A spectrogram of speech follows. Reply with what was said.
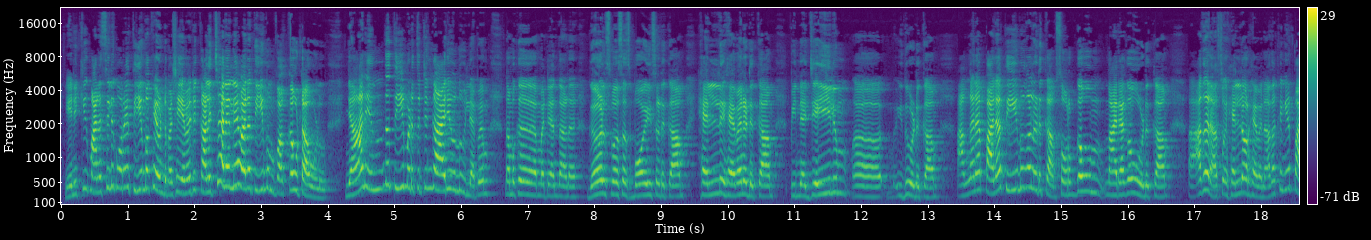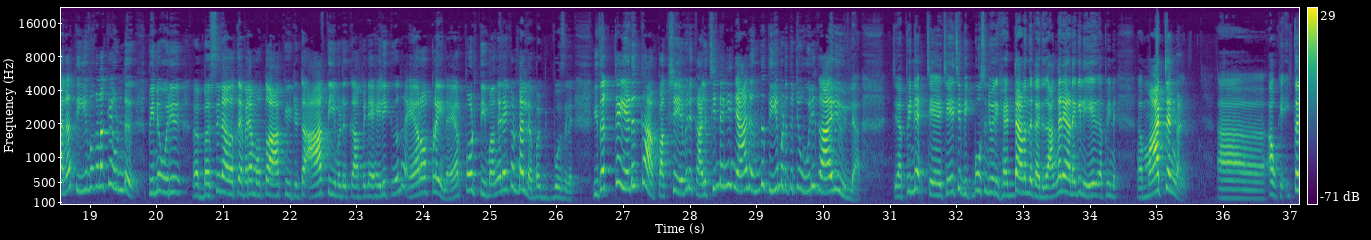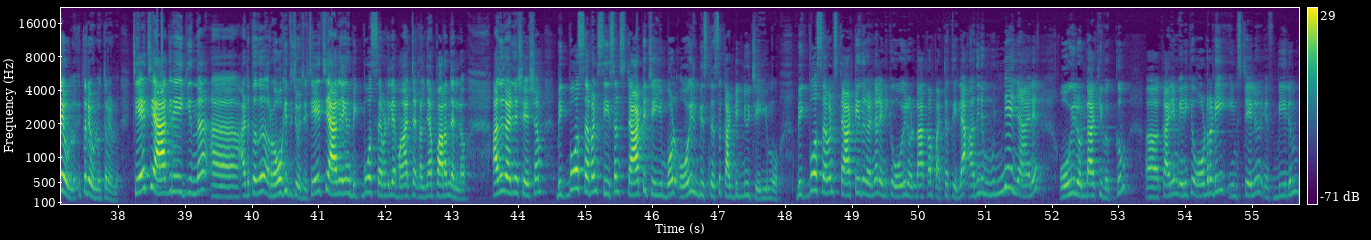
എനിക്ക് മനസ്സിൽ കുറേ തീമൊക്കെ ഉണ്ട്. പക്ഷേ ഇവർ കളിച്ചാലല്ലേ വല്ല തീമും വർക്കൗട്ട് ആവുള്ളൂ. ഞാൻ എന്ത് തീം എടുത്തിട്ടും കാര്യമൊന്നുമില്ല. അപ്പം നമുക്ക് മറ്റേ എന്താണ് ഗേൾസ് വേഴ്സസ് ബോയ്സ് എടുക്കാം ഹെല്ല് ഹെവൻ എടുക്കാം പിന്നെ ജയിലും ഇതും എടുക്കാം. അങ്ങനെ പല തീമുകൾ എടുക്കാം. സ്വർഗവും നരകവും എടുക്കാം. അതല്ല സോ ഹെല്ലോർ ഹെവൻ അതൊക്കെ ഇങ്ങനെ പല തീമുകളൊക്കെ ഉണ്ട്. പിന്നെ ഒരു ബസ്സിനകത്ത് അവരെ മൊത്തം ആക്കി ഇട്ടിട്ട് ആ തീം എടുക്കാം. പിന്നെ ഹെലിക്കുന്നത് എയറോപ്ലെയിൻ എയർപോർട്ട് തീം അങ്ങനെയൊക്കെ ഉണ്ടല്ലോ ബിഗ് ബോസിൽ ഇതൊക്കെ എടുക്കാം. പക്ഷേ ഇവർ കളിച്ചിട്ടുണ്ടെങ്കിൽ ഞാൻ എന്ത് തീം എടുത്തിട്ട് ഒരു കാര്യമില്ല പിന്നെ ചേച്ചി ബിഗ് ബോസിന്റെ ഒരു ഹെഡാണെന്ന് കരുതുക. അങ്ങനെയാണെങ്കിൽ പിന്നെ മാറ്റങ്ങൾ. ഓക്കെ ഇത്രയേ ഉള്ളൂ ഇത്രയേ ഉള്ളൂ ഇത്രയേ ഉള്ളൂ. ചേച്ചി ആഗ്രഹിക്കുന്ന അടുത്തത് രോഹിത് ചോദിച്ചു. ചേച്ചി ആഗ്രഹിക്കുന്ന ബിഗ് ബോസ് സെവനിലെ മാറ്റങ്ങൾ? ഞാൻ പറഞ്ഞല്ലോ. അത് കഴിഞ്ഞ ശേഷം Bigg Boss seven season start ചെയ്യുമ്പോൾ ഓയിൽ ബിസിനസ് കണ്ടിന്യൂ ചെയ്യുമോ? ബിഗ് ബോസ് സെവൻ സ്റ്റാർട്ട് ചെയ്ത് കഴിഞ്ഞാൽ എനിക്ക് ഓയിൽ ഉണ്ടാക്കാൻ പറ്റത്തില്ല. അതിന് മുന്നേ ഞാൻ ഓയിൽ ഉണ്ടാക്കി വെക്കും. കാര്യം എനിക്ക് ഓൾറെഡി ഇൻസ്റ്റയിലും എഫ് ബിയിലും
